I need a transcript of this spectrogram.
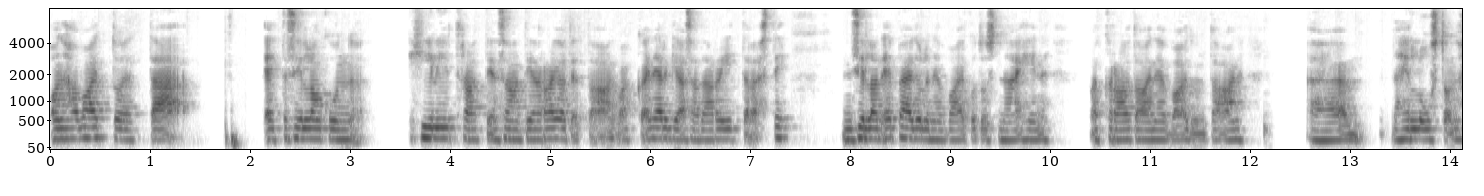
on havaittu, että, että silloin kun hiilihydraattien saantia rajoitetaan, vaikka energiaa saadaan riittävästi, niin sillä on epäilyllinen vaikutus näihin vaikka rauta-aineenvaihduntaan, näihin luuston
